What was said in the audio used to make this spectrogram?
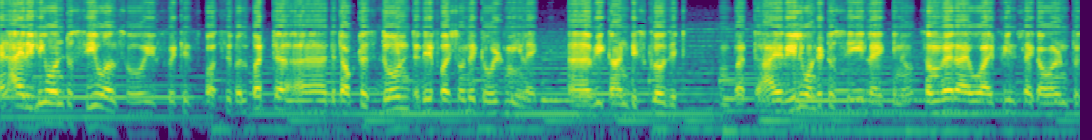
and I really want to see also if it is possible. But uh, the doctors don't. They first only told me like uh, we can't disclose it but I really wanted to see like you know somewhere I, I feel like I want to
